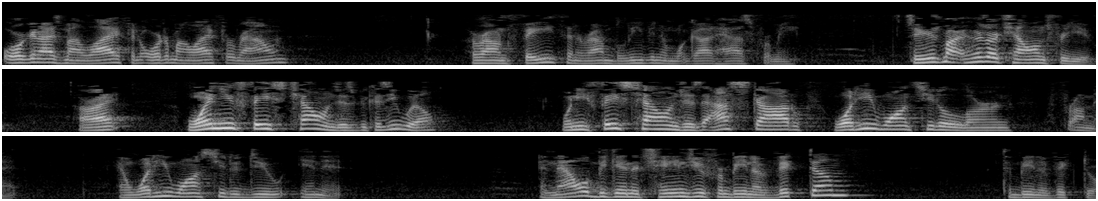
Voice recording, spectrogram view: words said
organize my life and order my life around, around faith and around believing in what God has for me. So here's, my, here's our challenge for you. All right? When you face challenges, because you will, when you face challenges, ask God what He wants you to learn from it and what He wants you to do in it. And that will begin to change you from being a victim to being a victor.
